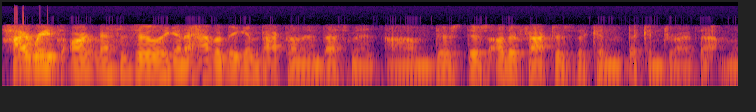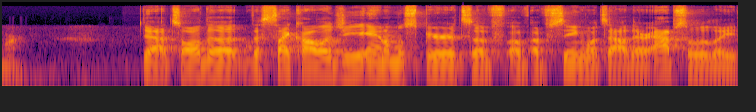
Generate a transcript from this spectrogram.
high rates aren't necessarily going to have a big impact on investment. Um, there's there's other factors that can that can drive that more. Yeah, it's all the the psychology, animal spirits of of, of seeing what's out there. Absolutely.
